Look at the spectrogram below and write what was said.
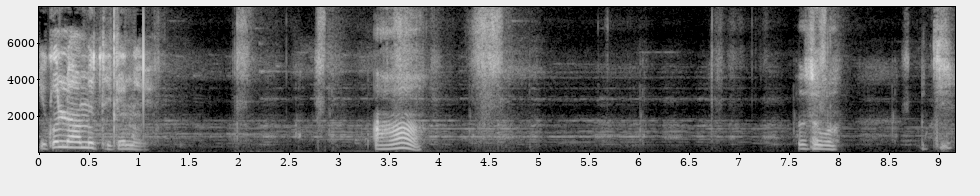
이걸로 하면 되잖아요. 아. 어, 저거, 뭐지?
